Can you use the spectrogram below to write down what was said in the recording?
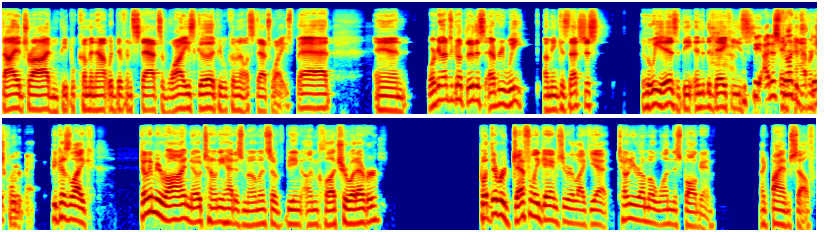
diatribe and people coming out with different stats of why he's good, people coming out with stats why he's bad. And we're going to have to go through this every week. I mean, because that's just who he is. At the end of the day, he's See, I just feel like it's average quarterback. because, like, don't get me wrong. I know Tony had his moments of being unclutch or whatever, but there were definitely games where you were like, "Yeah, Tony Romo won this ball game, like by himself."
